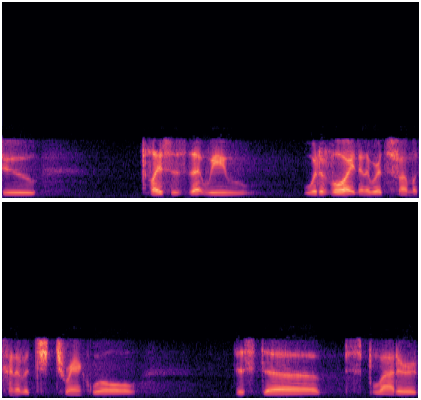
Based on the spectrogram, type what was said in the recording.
to places that we would avoid. In other words, from a kind of a tranquil, vista, splattered,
